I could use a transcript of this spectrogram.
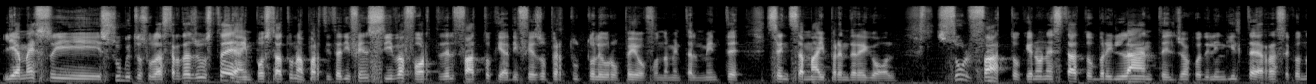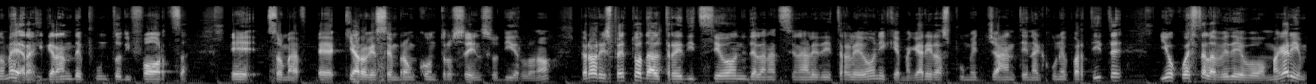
li ha messi subito sulla strada giusta e ha impostato una partita difensiva forte del fatto che ha difeso per tutto l'europeo fondamentalmente senza mai prendere gol. Sul fatto che non è stato brillante il gioco dell'Inghilterra, secondo me era il grande punto di forza e insomma è chiaro che sembra un controsenso dirlo, no? Però rispetto ad altre edizioni della nazionale dei Tre Leoni che magari era spumeggiante in alcune partite, io questa la vedevo magari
